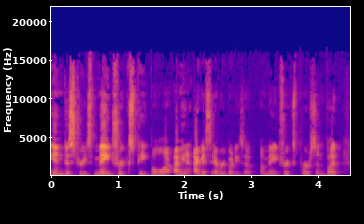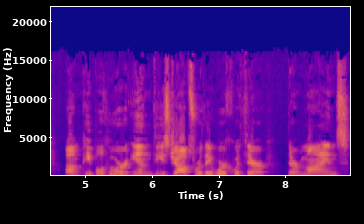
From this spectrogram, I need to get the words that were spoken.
industries, matrix people. I mean, I guess everybody's a, a matrix person, but um, people who are in these jobs where they work with their their minds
